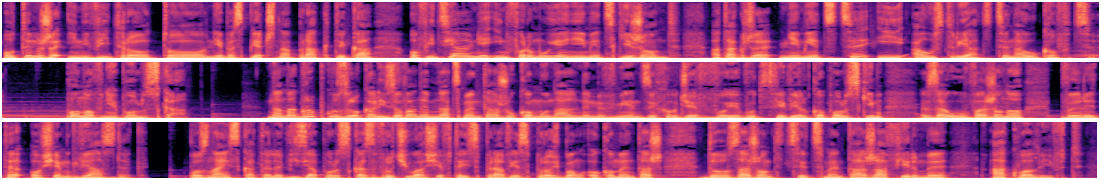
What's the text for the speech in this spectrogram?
o tym, że in vitro to niebezpieczna praktyka, oficjalnie informuje niemiecki rząd, a także niemieccy i austriaccy naukowcy. Ponownie Polska. Na nagrobku zlokalizowanym na cmentarzu komunalnym w Międzychodzie w województwie wielkopolskim zauważono wyryte osiem gwiazdek. Poznańska Telewizja Polska zwróciła się w tej sprawie z prośbą o komentarz do zarządcy cmentarza firmy Aqualift –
